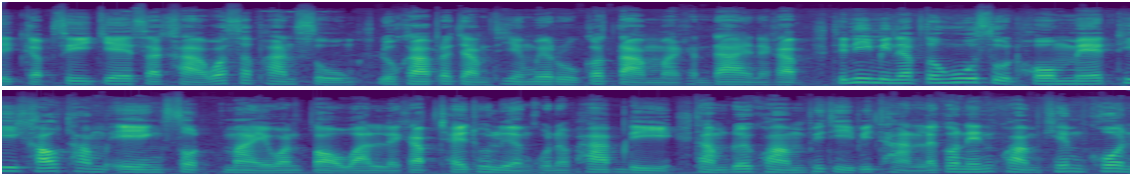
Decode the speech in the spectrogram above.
ติดกับ CJ สาขาวัดสะพานสูง ลูกค้าประจำที่ยังไม่รู้ก็ตามมากันได้นะครับที่นี่มีน้ำเต้าหู้สูตรโฮมเมดที่เขาทำเองสดใหม่วันต่อวันเลยครับใช้ถั่วเหลืองคุณภาพดีทำด้วยความพิถีพิถันแล้วก็เน้นความเข้มข้น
